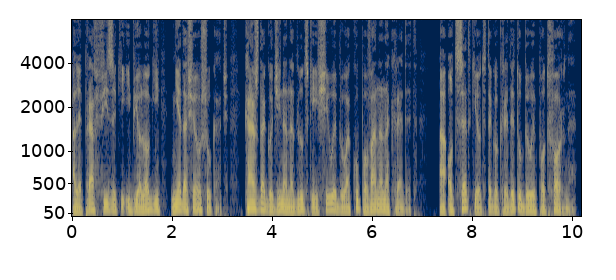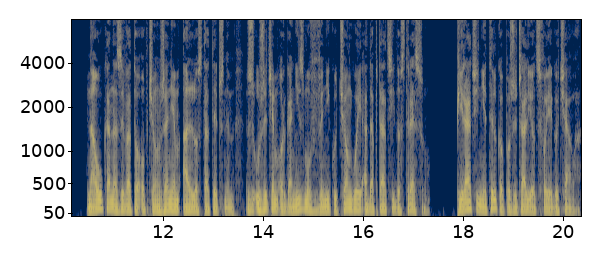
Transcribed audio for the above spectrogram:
Ale praw fizyki i biologii nie da się oszukać. Każda godzina nadludzkiej siły była kupowana na kredyt. a odsetki od tego kredytu były potworne. Nauka nazywa to obciążeniem allostatycznym, z użyciem organizmu w wyniku ciągłej adaptacji do stresu. Piraci nie tylko pożyczali od swojego ciała,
